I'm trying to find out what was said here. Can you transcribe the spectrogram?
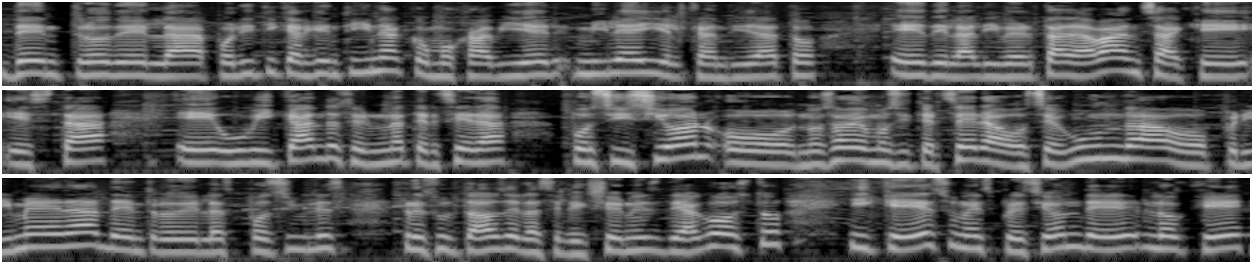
dentro de la política argentina como Javier Milei, el candidato eh, de la Libertad Avanza, que está eh, ubicándose en una tercera posición o no sabemos si tercera o segunda o primera dentro de los posibles resultados de las elecciones de agosto y que es una expresión de lo que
